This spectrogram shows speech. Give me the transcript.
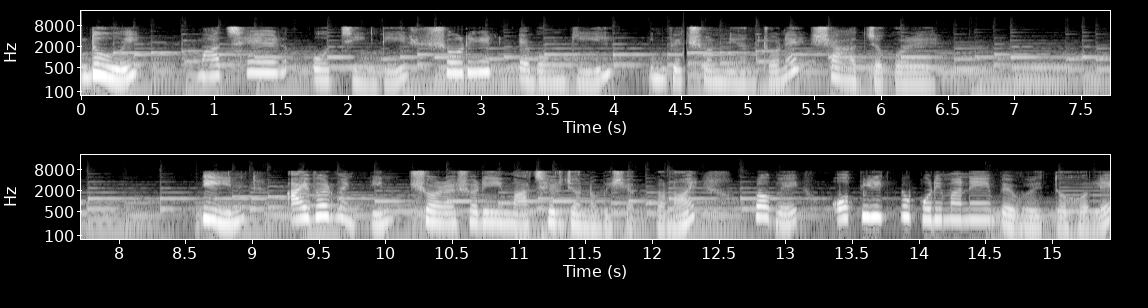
দুই, মাছের ও চিংড়ির শরীর এবং গিল ইনফেকশন নিয়ন্ত্রণে সাহায্য করে। তিন, আইভারমেকটিন সরাসরি মাছের জন্য বিষাক্ত নয়, তবে অতিরিক্ত পরিমাণে ব্যবহৃত হলে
